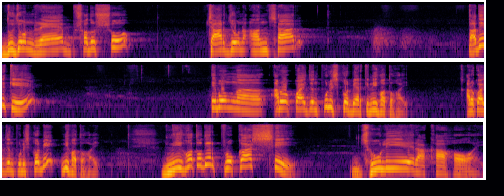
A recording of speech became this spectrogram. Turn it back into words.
দুজন র্যাব সদস্য চারজন আনসার, তাদেরকে এবং আরও কয়েকজন পুলিশ কর্মী আর কি নিহত হয়। আরও কয়েকজন পুলিশ কর্মী নিহত হয়। নিহতদের প্রকাশ্যে ঝুলিয়ে রাখা হয়।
